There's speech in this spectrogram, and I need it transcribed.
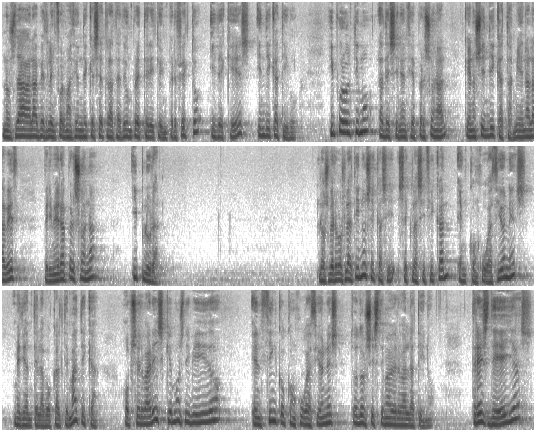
nos da a la vez la información de que se trata de un pretérito imperfecto y de que es indicativo. Y por último, la desinencia personal, que nos indica también a la vez primera persona y plural. Los verbos latinos se clasifican en conjugaciones mediante la vocal temática. Observaréis que hemos dividido en cinco conjugaciones todo el sistema verbal latino. Tres de ellas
